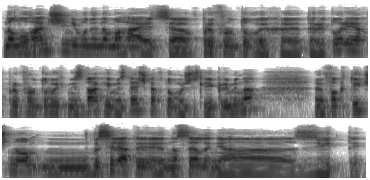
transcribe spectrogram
на Луганщині вони намагаються в прифронтових е, територіях, в прифронтових містах і містечках, в тому числі і Креміна, е, фактично виселяти населення звідти.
